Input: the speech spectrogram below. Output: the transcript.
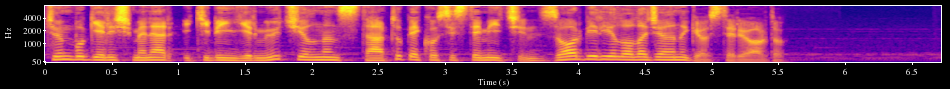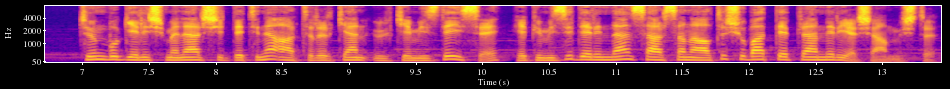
Tüm bu gelişmeler 2023 yılının startup ekosistemi için zor bir yıl olacağını gösteriyordu. Tüm bu gelişmeler şiddetini artırırken ülkemizde ise hepimizi derinden sarsan 6 Şubat depremleri yaşanmıştı.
